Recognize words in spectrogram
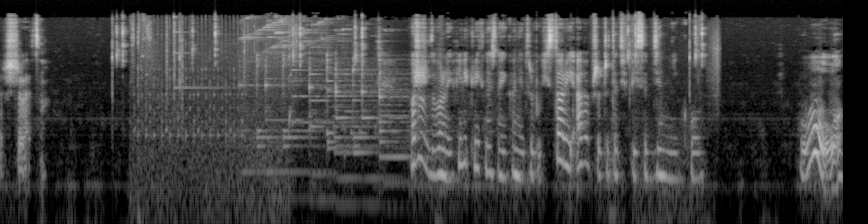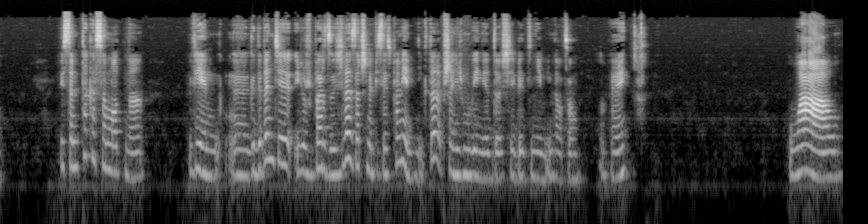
Proszę bardzo. Możesz w dowolnej chwili kliknąć na ikonie trybu historii, aby przeczytać wpisy w dzienniku. Uuu. Jestem taka samotna. Wiem, y, gdy będzie już bardzo źle, zacznę pisać pamiętnik. To lepsze niż mówienie do siebie dniem i nocą. Okej? Wow!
